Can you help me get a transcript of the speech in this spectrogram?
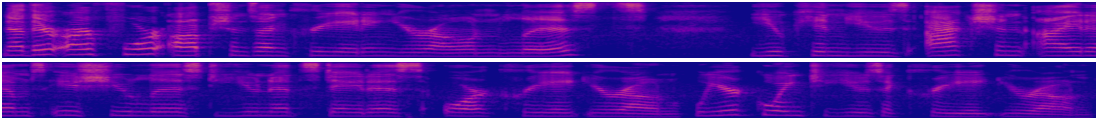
Now there are four options on creating your own lists. You can use action items, issue list, unit status, or create your own. We are going to use a create your own.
